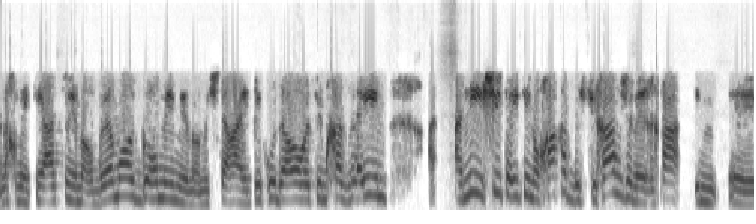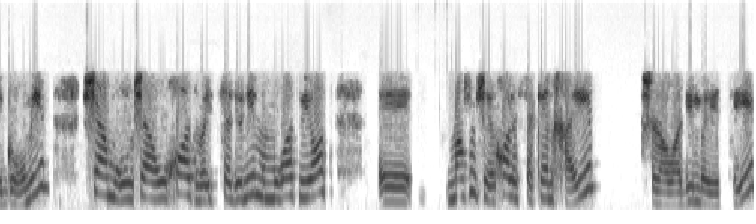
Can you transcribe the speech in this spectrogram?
אנחנו התייעצנו עם הרבה מאוד גורמים, עם המשטרה, עם פיקוד העורף, עם חזאים. אני אישית הייתי נוכחת בשיחה שנערכה עם אה, גורמים שאמרו שהרוחות באצטדיונים אמורות להיות אה, משהו שיכול לסכן חיים של האוהדים ביציעים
